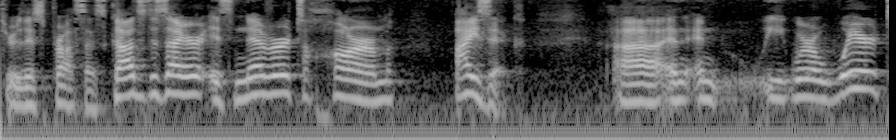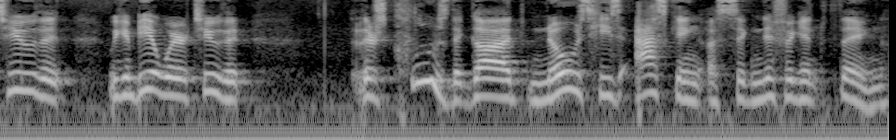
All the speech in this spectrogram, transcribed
through this process. God's desire is never to harm Isaac. Uh, and and we, we're aware too that we can be aware too that there's clues that God knows He's asking a significant thing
